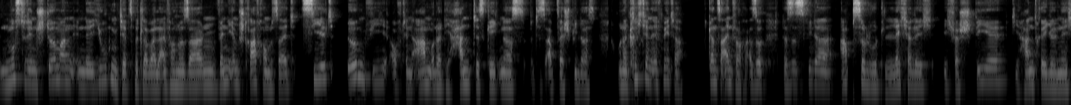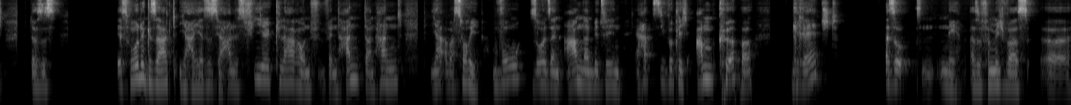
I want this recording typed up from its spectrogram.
musst du den Stürmern in der Jugend jetzt mittlerweile einfach nur sagen, wenn ihr im Strafraum seid, zielt irgendwie auf den Arm oder die Hand des Gegners, des Abwehrspielers und dann kriegt ihr einen Elfmeter. Ganz einfach. Also, das ist wieder absolut lächerlich. Ich verstehe die Handregel nicht. Das ist es wurde gesagt, ja, jetzt ist ja alles viel klarer und wenn Hand, dann Hand. Ja, aber sorry, wo soll sein Arm dann bitte hin? Er hat sie wirklich am Körper gerätscht. Also, nee, also für mich war es äh,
